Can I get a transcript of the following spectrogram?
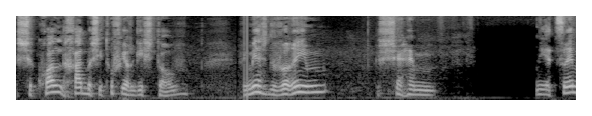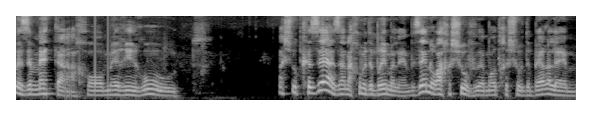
שכל אחד בשיתוף ירגיש טוב, ואם יש דברים שהם מייצרים איזה מתח או מרירות, משהו כזה, אז אנחנו מדברים עליהם, וזה נורא חשוב, זה מאוד חשוב לדבר עליהם,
